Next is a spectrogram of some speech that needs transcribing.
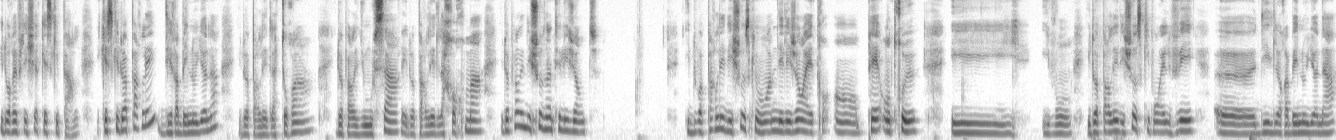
il doit réfléchir qu'est-ce qu'il parle. Et qu'est-ce qu'il doit parler? Dira Yona, il doit parler de la Torah, il doit parler du Moussar, il doit parler de la Chorma, il doit parler des choses intelligentes il doit parler des choses qui vont amener les gens à être en, paix entre eux. Ils vont, il doit parler des choses qui vont élever, euh, dit le Rabbeinu Yona,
